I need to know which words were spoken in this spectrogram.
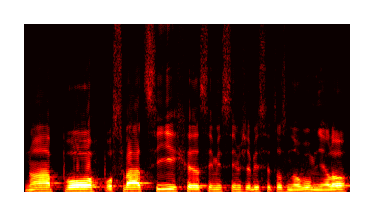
No a po, po svácích eh, si myslím, že by se to znovu mělo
